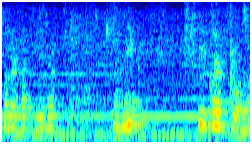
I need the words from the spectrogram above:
मसाला टाकली त्यात आणि तिखट थोडं.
